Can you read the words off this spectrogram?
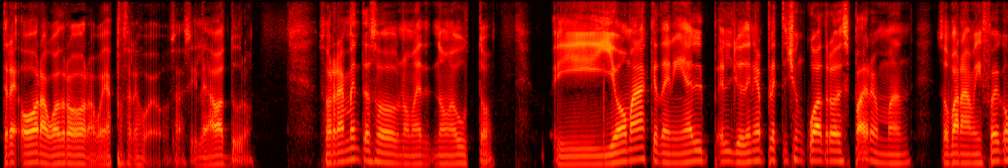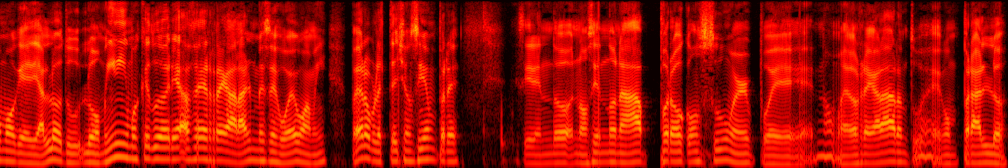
tres horas, cuatro horas, voy a pasar el juego, o sea, si le dabas duro. So, realmente eso no me, no me gustó. Y yo más que tenía el, yo tenía el PlayStation 4 de Spider-Man. Eso para mí fue como que, diablo, tú, lo mínimo es que tú deberías hacer es regalarme ese juego a mí. Pero PlayStation siempre, siendo, no siendo nada pro consumer, pues no me lo regalaron. Tuve que comprarlo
